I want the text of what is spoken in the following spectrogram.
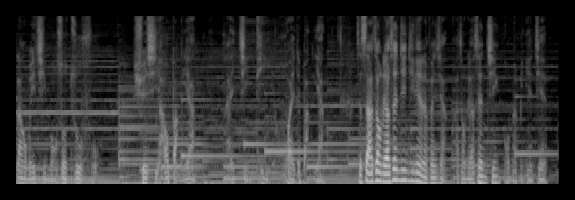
让我们一起蒙受祝福，学习好榜样，来警惕坏的榜样。这是阿忠聊圣经今天的分享，阿忠聊圣经，我们明天见。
